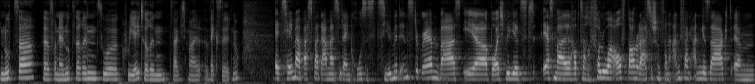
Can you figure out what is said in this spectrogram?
Nutzer, äh, von der Nutzerin zur Creatorin, sag ich mal, wechselt. Ne? Erzähl mal, was war damals so dein großes Ziel mit Instagram? War es eher, boah, ich will jetzt erstmal Hauptsache Follower aufbauen oder hast du schon von Anfang an gesagt, ähm,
